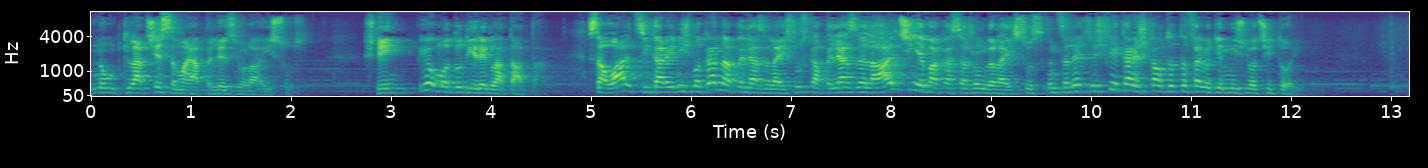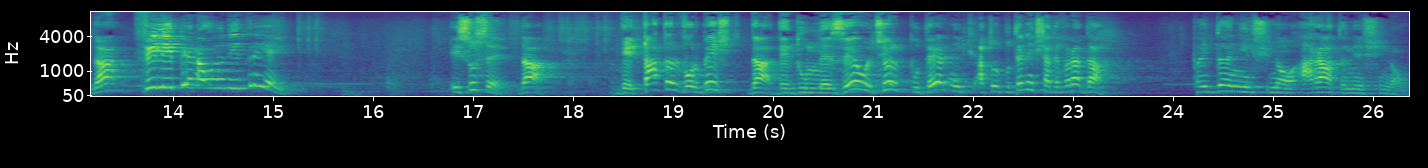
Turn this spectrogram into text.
nu, la ce să mai apelez eu la Isus? Știi? Eu mă duc direct la tata. Sau alții care nici măcar nu apelează la Isus, că apelează la altcineva ca să ajungă la Isus. Înțelegeți? Deci fiecare își caută tot felul de mijlocitori. Da? Filip era unul dintre ei. Isuse, da. De Tatăl vorbești? Da. De Dumnezeul cel puternic, atotputernic și adevărat? Da. Păi dă-ne-l și nou, arată-ne și nou.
